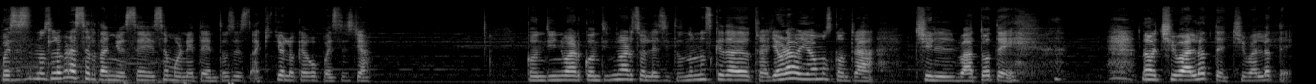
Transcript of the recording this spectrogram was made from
pues nos logra hacer daño ese, ese monete, entonces aquí yo lo que hago pues es ya. Continuar, continuar, solecitos, no nos queda de otra. Y ahora vamos contra Chilbatote. no, Chivalote, Chivalote.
